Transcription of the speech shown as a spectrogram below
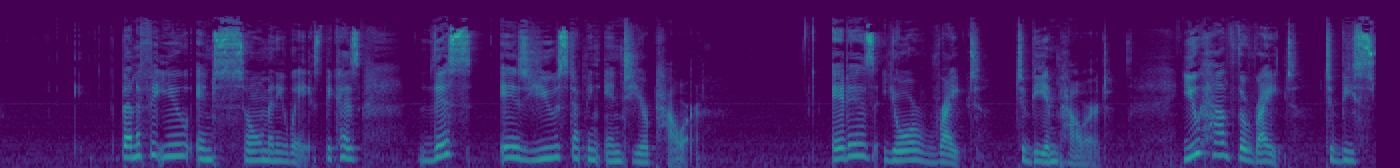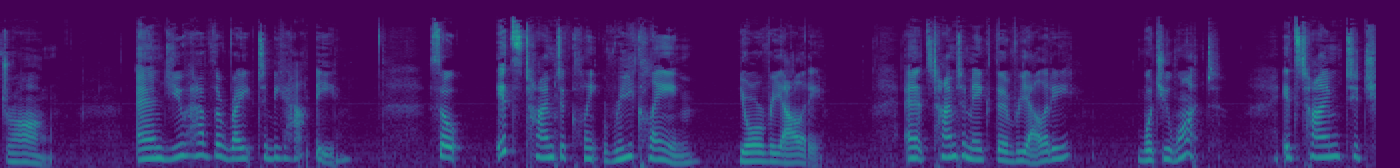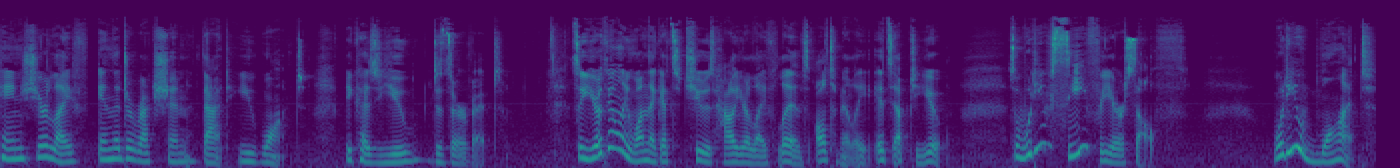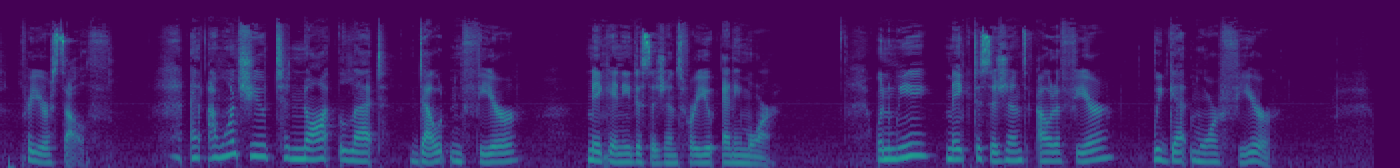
benefit you in so many ways because this is you stepping into your power. It is your right to be empowered. You have the right to be strong and you have the right to be happy. So it's time to cl- reclaim your reality. And it's time to make the reality what you want. It's time to change your life in the direction that you want because you deserve it. So you're the only one that gets to choose how your life lives. Ultimately, it's up to you. So, what do you see for yourself? What do you want for yourself? And I want you to not let doubt and fear make any decisions for you anymore. When we make decisions out of fear, we get more fear.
